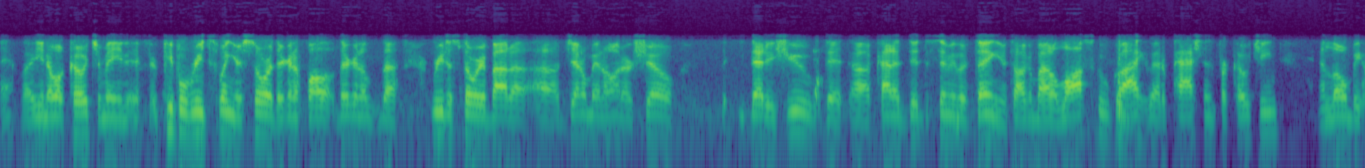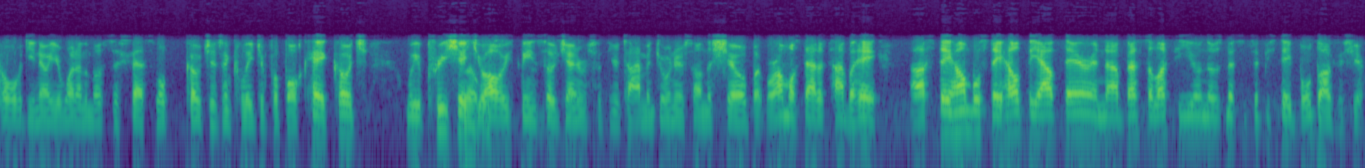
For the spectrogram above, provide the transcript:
Yeah, well, you know what, Coach? I mean, if, people read "Swing Your Sword," they're going to follow. They're going to uh, read a story about a, a gentleman on our show that is you that uh, kind of did the similar thing. You're talking about a law school guy who had a passion for coaching, and lo and behold, you know, you're one of the most successful coaches in collegiate football. Hey, Coach, we appreciate Well, you always being so generous with your time and joining us on the show. But we're almost out of time. But hey, uh, stay humble, stay healthy out there, and uh, best of luck to you and those Mississippi State Bulldogs this year.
